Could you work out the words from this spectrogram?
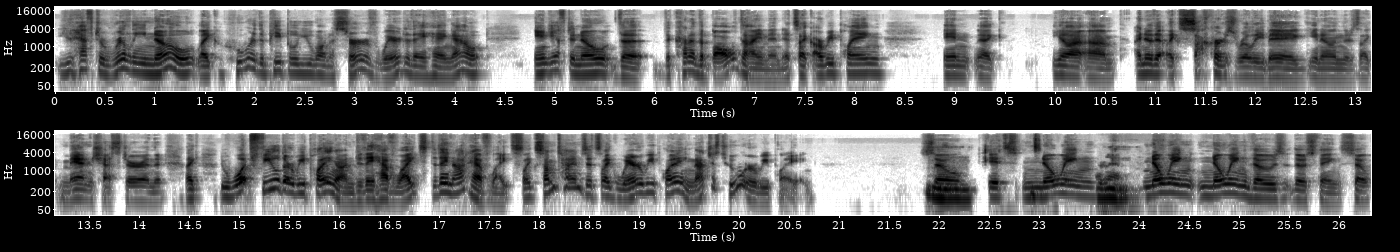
you have to really know like who are the people you want to serve? Where do they hang out? And you have to know the the kind of the ball diamond. It's like are we playing in like you know um i know that like soccer's really big you know and there's like manchester and like what field are we playing on? Do they have lights? Do they not have lights? Like sometimes it's like where are we playing? Not just who are we playing so mm. it's knowing knowing knowing those those things. So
